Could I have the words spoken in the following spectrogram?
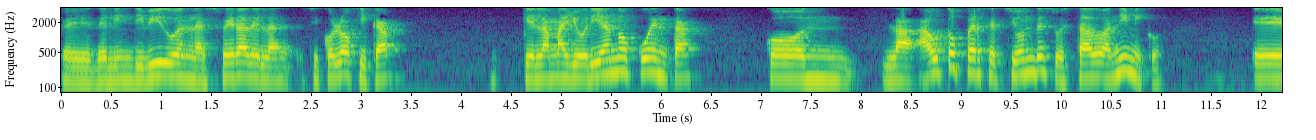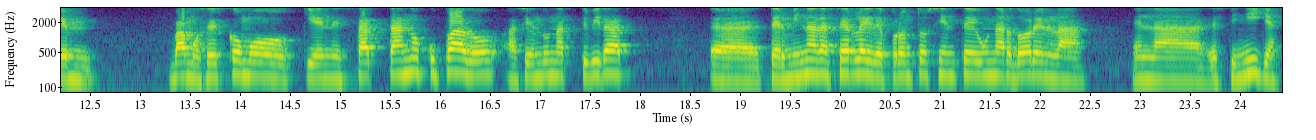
eh, del individuo en la esfera de la psicológica, que la mayoría no cuenta con la autopercepción de su estado anímico. Em, vamos, es como quien está tan ocupado haciendo una actividad eh, termina de hacerla y de pronto siente un ardor en la, en la espinilla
